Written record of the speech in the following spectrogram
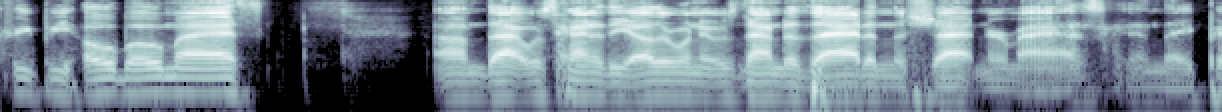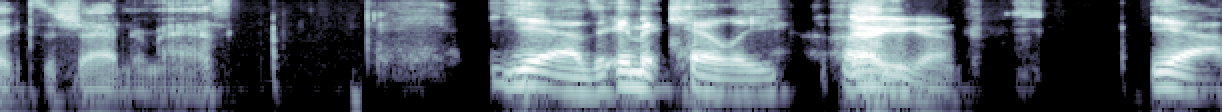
creepy hobo mask. Um, that was kind of the other one. It was down to that and the Shatner mask, and they picked the Shatner mask. Yeah, the Emmett Kelly. There Um, you go. Yeah.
